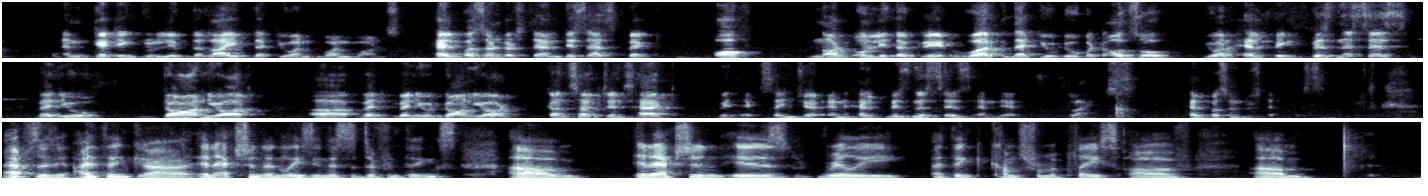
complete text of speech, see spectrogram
and getting to live the life that you one wants. Help us understand this aspect of not only the great work that you do, but also you are helping businesses when you don your uh, when when you don your consultant's hat with Accenture and help businesses and their clients. Help us understand this. Absolutely, I think uh, inaction and laziness are different things. Um, inaction is really, I think, comes from a place of um,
